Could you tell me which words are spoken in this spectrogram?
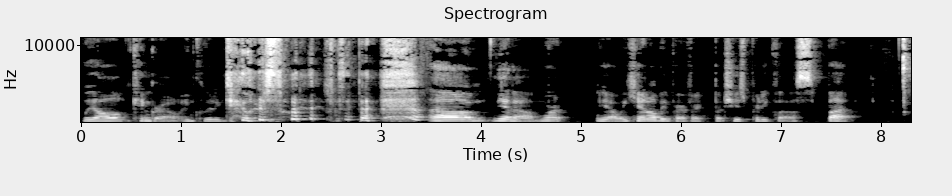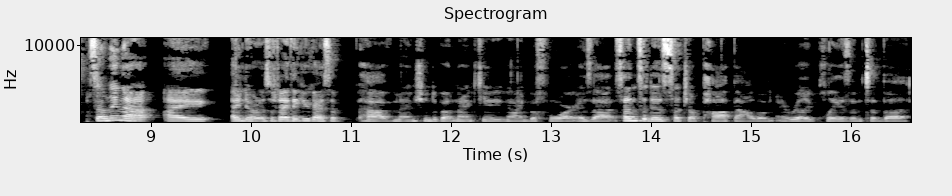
we all can grow, including Taylor Swift. um, you know, we're, yeah, we can't all be perfect, but she's pretty close. But something that I, I noticed, which I think you guys have, have mentioned about 1989 before, is that since it is such a pop album, it really plays into the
